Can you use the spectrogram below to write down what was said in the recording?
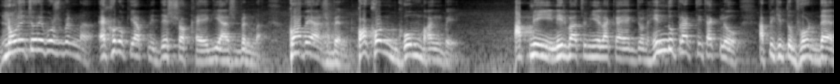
নড়ে চড়ে বসবেন না? এখনও কি আপনি দেশ রক্ষায় এগিয়ে আসবেন না? কবে আসবেন? কখন ঘুম ভাঙবে? আপনি নির্বাচনী এলাকায় একজন হিন্দু প্রার্থী থাকলেও আপনি কিন্তু ভোট দেন।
